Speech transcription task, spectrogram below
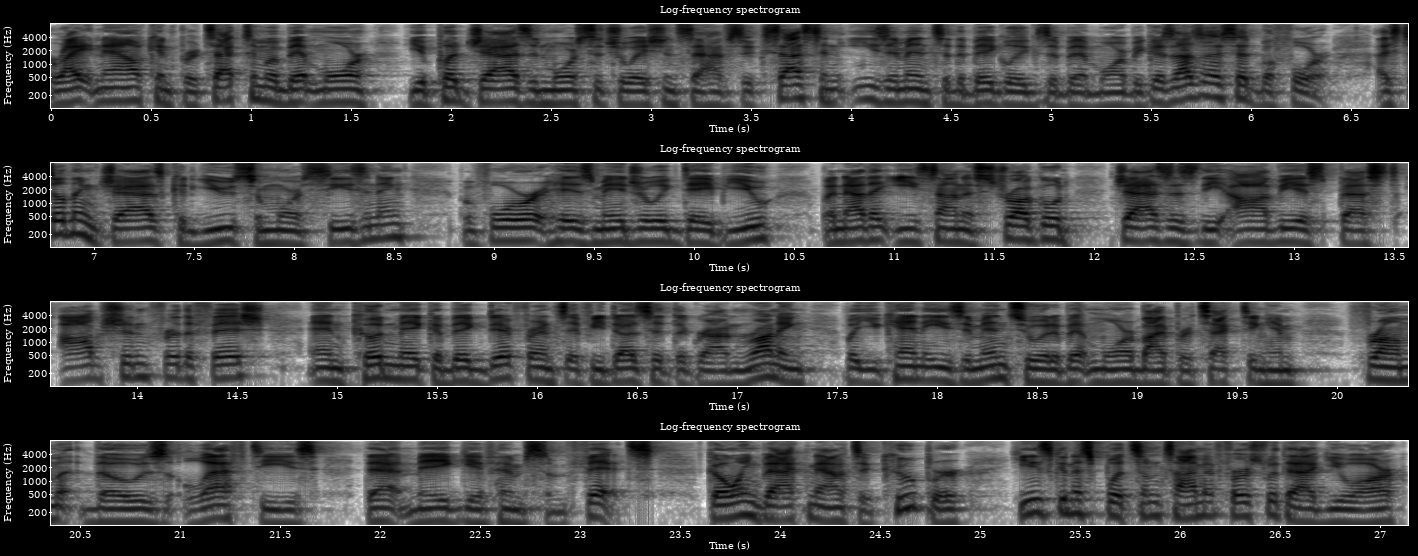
right now can protect him a bit more. You put Jazz in more situations to have success and ease him into the big leagues a bit more. Because as I said before, I still think Jazz could use some more seasoning before his major league debut. But now that Isan has struggled, Jazz is the obvious best option for the fish and could make a big difference if he does hit the ground running. But you can ease him into it a bit more by protecting him from those lefties that may give him some fits. going back now to Cooper, he's going to split some time at first with Aguilar.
